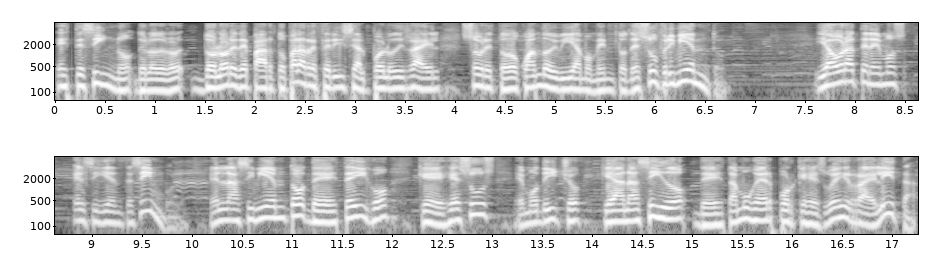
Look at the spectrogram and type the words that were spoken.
este signo de los dolores de parto para referirse al pueblo de Israel, sobre todo cuando vivía momentos de sufrimiento. Y ahora tenemos el siguiente símbolo el nacimiento de este hijo que es Jesús. Hemos dicho que ha nacido de esta mujer porque Jesús es israelita.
